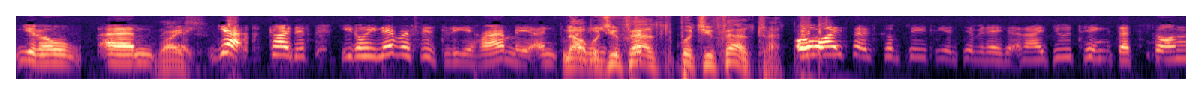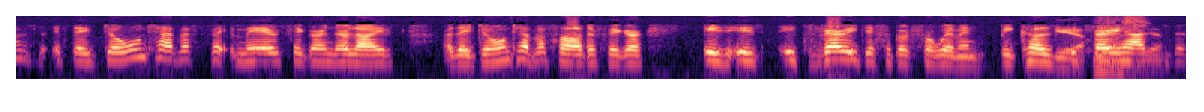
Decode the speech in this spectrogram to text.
you know um Right. yeah kind of you know he never physically harmed me and No, and but you felt but you felt threatened. oh I felt completely intimidated and I do think that sons if they don't have a fi- male figure in their lives or they don't have a father figure it is it's very difficult for women because Yeah. it's very Yes. hard Yeah. to,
